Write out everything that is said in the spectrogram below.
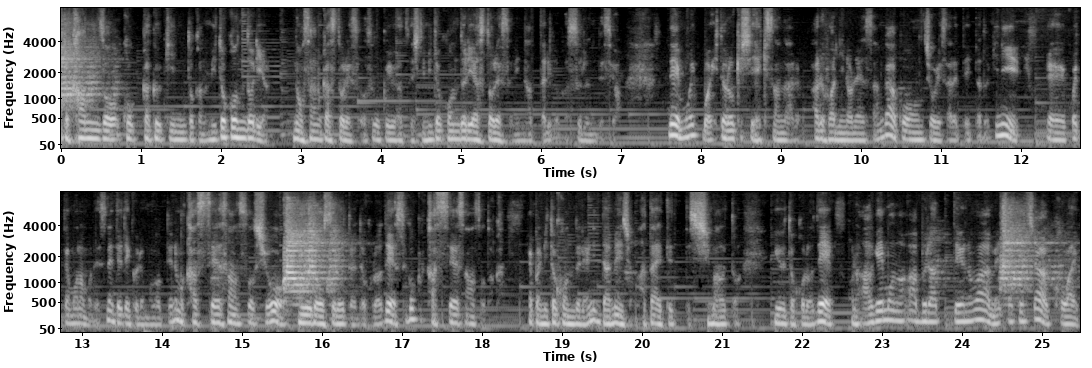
あと肝臓、骨格筋とかのミトコンドリアの酸化ストレスをすごく誘発して、ミトコンドリアストレスになったりとかするんですよ。で、もう一歩、ヒトロキシヘキサンナール、アルファニノレン酸が高温調理されていったときに、えー、こういったものもですね、出てくるものっていうのも活性酸素種を誘導するというところですごく活性酸素とか、やっぱりミトコンドリアにダメージを与えていってしまうというところで、この揚げ物油っていうのはめちゃくちゃ怖い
